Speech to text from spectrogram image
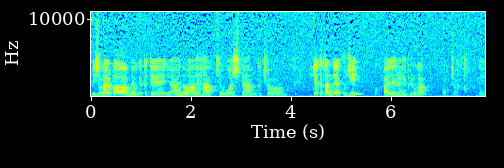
네 신발을 봐. 매우 깨끗해. I know I have to wash them. 그쵸. 깨끗한데 굳이 빨래를 할 필요가 없죠. 네,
